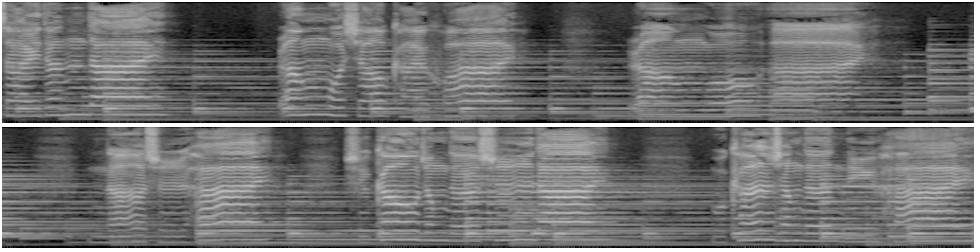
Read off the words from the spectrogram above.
在等待，让我笑开怀，让我爱。那时还是高中的时代，我看上的女孩，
